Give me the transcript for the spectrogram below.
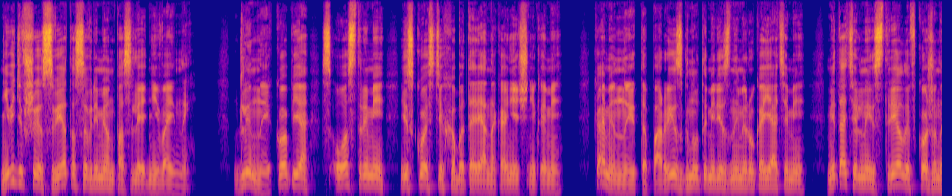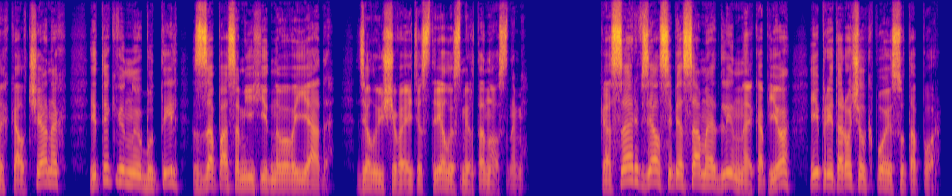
не видевшее света со времен последней войны. Длинные копья с острыми из кости хоботаря наконечниками, каменные топоры с гнутыми резными рукоятями, метательные стрелы в кожаных колчанах и тыквенную бутыль с запасом ехидного яда, делающего эти стрелы смертоносными. Косарь взял себе самое длинное копье и приторочил к поясу топор.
